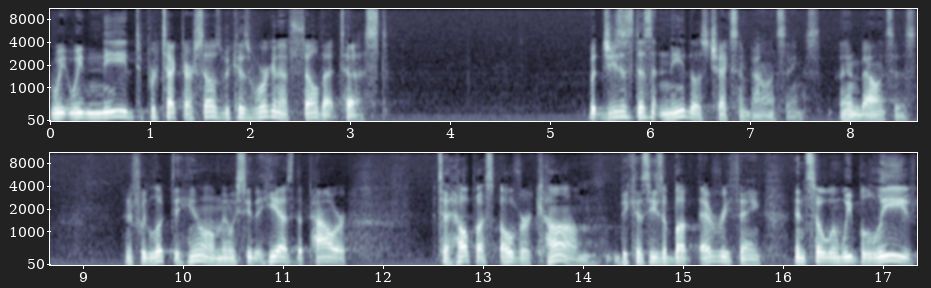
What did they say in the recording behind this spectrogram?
We, we need to protect ourselves because we're going to fail that test. But Jesus doesn't need those checks and balancings and balances. And if we look to him and we see that he has the power to help us overcome because he's above everything. And so when we believe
